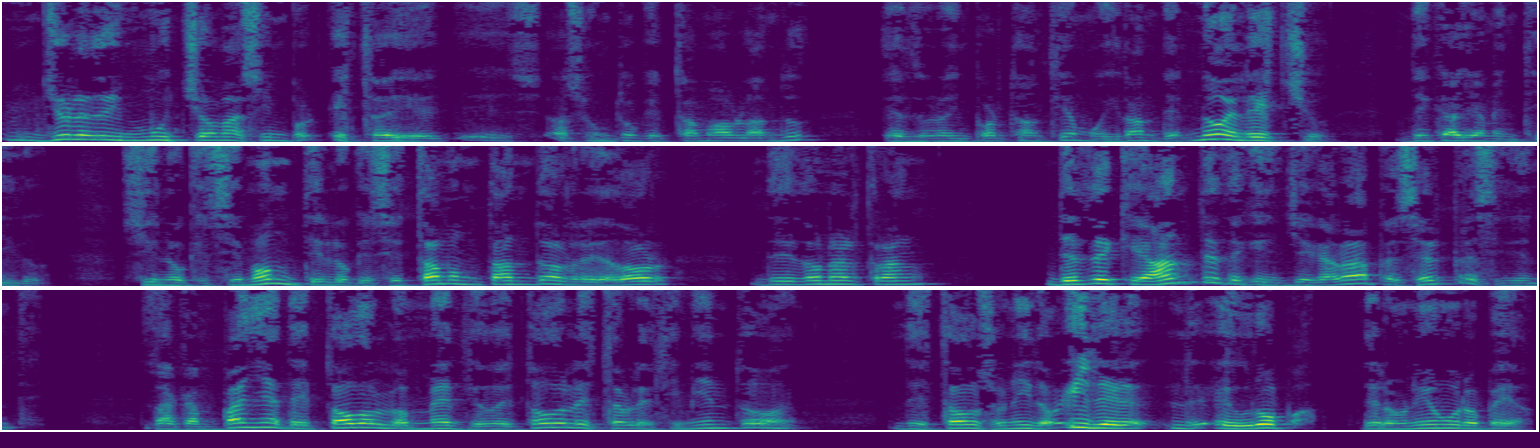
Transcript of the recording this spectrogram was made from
yo le doy mucho más importancia. Este es- asunto que estamos hablando es de una importancia muy grande. No el hecho de que haya mentido, sino que se monte lo que se está montando alrededor de Donald Trump desde que antes de que llegara a ser presidente. La campaña de todos los medios, de todo el establecimiento de Estados Unidos y de Europa, de la Unión Europea,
